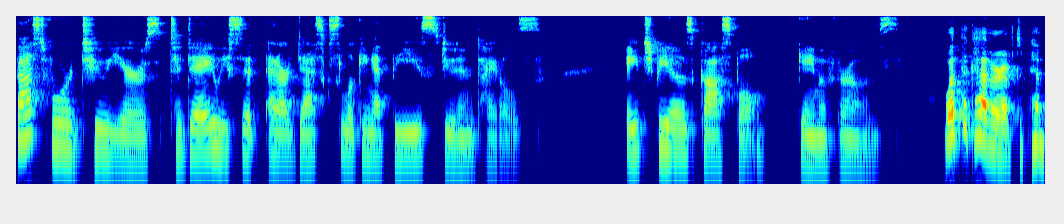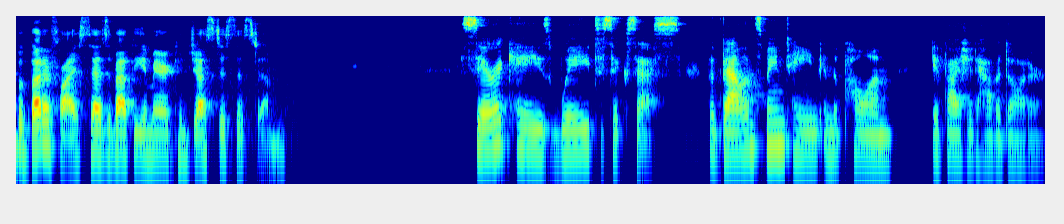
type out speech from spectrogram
Fast forward two years, today we sit at our desks looking at these student titles. HBO's Gospel, Game of Thrones. What the cover of To Pimp a Butterfly says about the American justice system. Sarah Kay's Way to Success, the balance maintained in the poem If I Should Have a Daughter.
